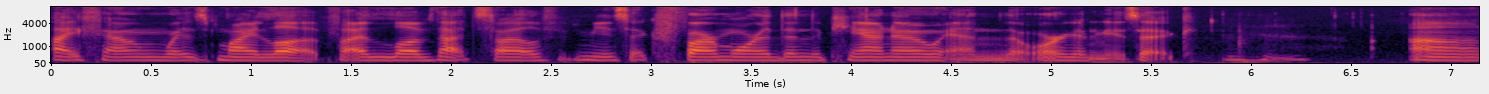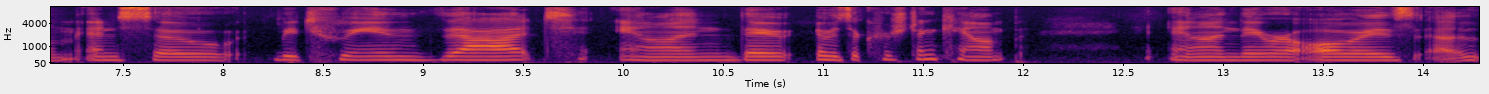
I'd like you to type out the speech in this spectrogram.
I found was my love. I love that style of music far more than the piano and the organ music. Um, and so between that and they, it was a Christian camp, and they were always uh,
